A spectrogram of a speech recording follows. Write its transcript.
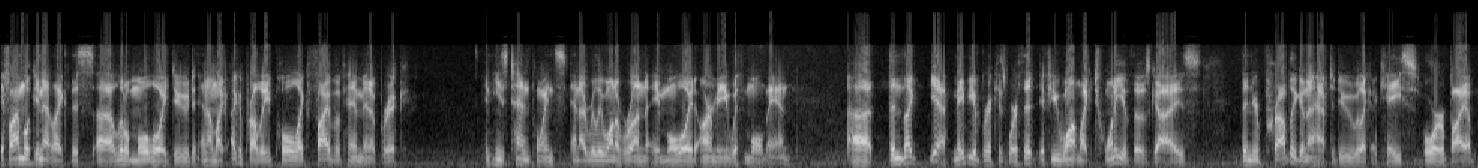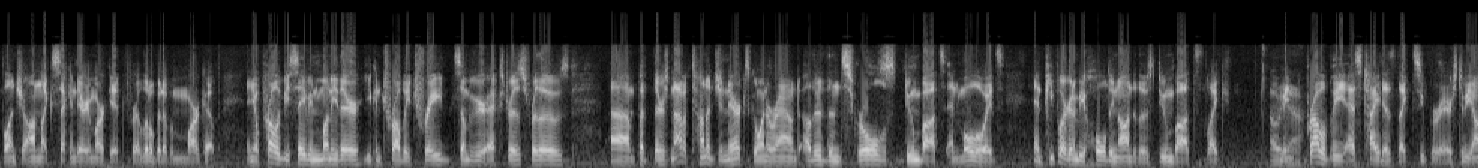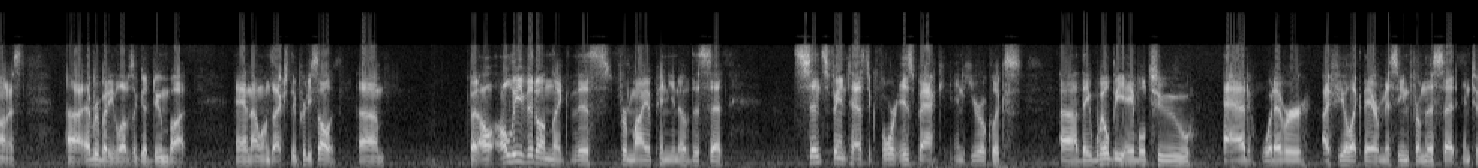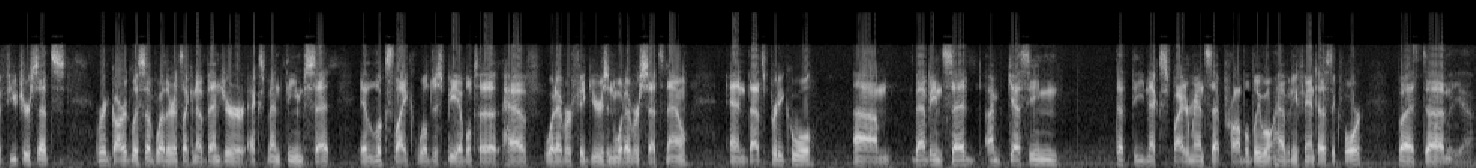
if I'm looking at like this uh, little moloid dude, and I'm like, I could probably pull like five of him in a brick, and he's ten points, and I really want to run a moloid army with Mole Man. Uh, then like yeah, maybe a brick is worth it. If you want like twenty of those guys, then you're probably gonna have to do like a case or buy a bunch on like secondary market for a little bit of a markup. And you'll probably be saving money there. You can probably trade some of your extras for those. Um, but there's not a ton of generics going around other than Skrulls, doombots, and moloids, and people are going to be holding on to those doombots like Oh I mean, yeah. probably as tight as like super rares, to be honest. Uh, everybody loves a good Doombot, and that one's actually pretty solid. Um, but I'll, I'll leave it on like this for my opinion of this set. Since Fantastic Four is back in HeroClix, uh, they will be able to add whatever I feel like they are missing from this set into future sets, regardless of whether it's like an Avenger or X Men themed set it looks like we'll just be able to have whatever figures in whatever sets now, and that's pretty cool. Um, that being said, I'm guessing that the next Spider-Man set probably won't have any Fantastic Four, but um, Probably, yeah.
